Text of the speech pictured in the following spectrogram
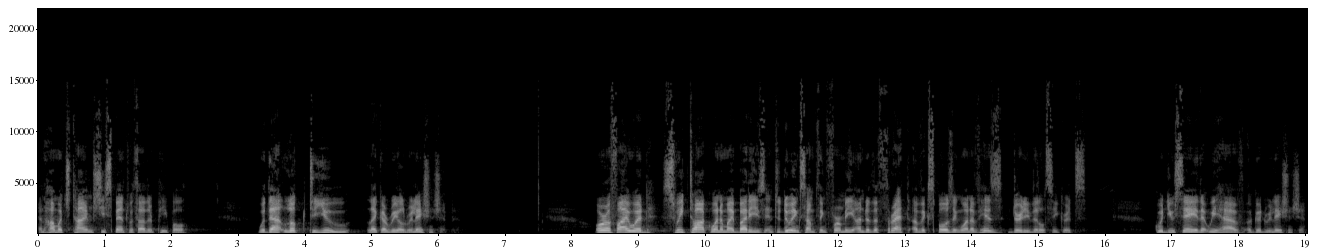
and how much time she spent with other people, would that look to you like a real relationship? Or if I would sweet talk one of my buddies into doing something for me under the threat of exposing one of his dirty little secrets, would you say that we have a good relationship?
